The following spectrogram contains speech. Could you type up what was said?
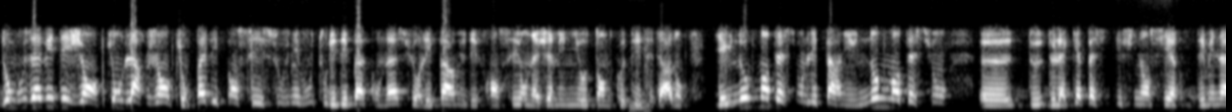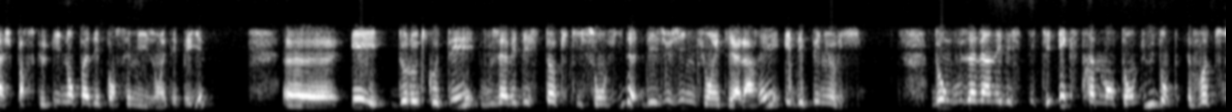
Donc vous avez des gens qui ont de l'argent, qui n'ont pas dépensé. Souvenez-vous tous les débats qu'on a sur l'épargne des Français, on n'a jamais mis autant de côté, mhm. etc. Donc il y a une augmentation de l'épargne, une augmentation euh, de, la capacité financière des ménages parce qu'ils n'ont pas dépensé mais ils ont été payés. Euh, et de l'autre côté, vous avez des stocks qui sont vides, des usines qui ont été à l'arrêt et des pénuries. Donc vous avez un élastique qui est extrêmement tendu. Donc votre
